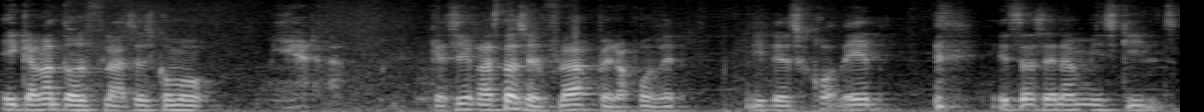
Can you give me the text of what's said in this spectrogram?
y que hagan todos flash. Es como, mierda. Que sí gastas el flash, pero joder. Dices, joder, esas eran mis kills.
